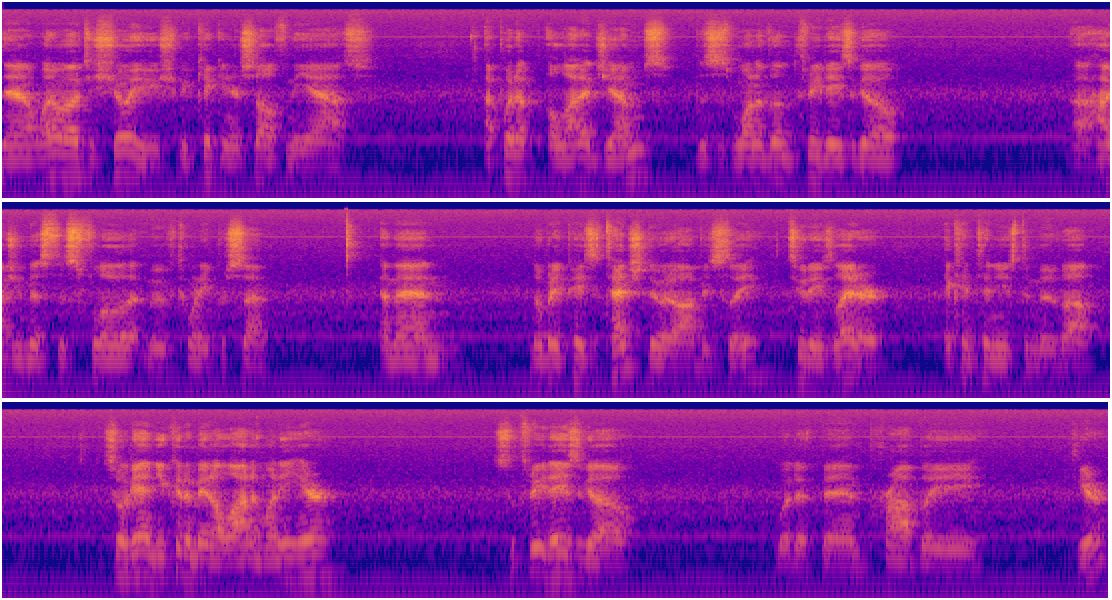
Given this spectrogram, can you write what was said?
Now, what I'm about to show you, you should be kicking yourself in the ass. I put up a lot of gems. This is one of them three days ago. Uh, how'd you miss this flow that moved 20%? And then nobody pays attention to it, obviously. Two days later, it continues to move up. So again, you could have made a lot of money here. So three days ago would have been probably here.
